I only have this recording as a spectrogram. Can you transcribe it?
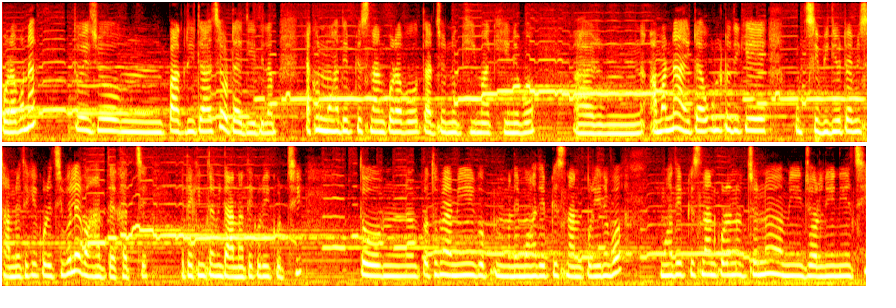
পরাবো না। তো এই যে পাগড়িটা আছে, ওটাই দিয়ে দিলাম। এখন মহাদেবকে স্নান করাবো, তার জন্য ঘি মাখিয়ে নেব। আর আমার না এটা উল্টো দিকে উঠছে, ভিডিওটা আমি সামনে থেকে করেছি বলে বাঁ হাত দেখাচ্ছে। এটা কিন্তু আমি ডান হাতে করেই করছি। তো প্রথমে আমি মানে মহাদেবকে স্নান করিয়ে নেব। মহাদেবকে স্নান করানোর জন্য আমি জল নিয়ে নিয়েছি।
